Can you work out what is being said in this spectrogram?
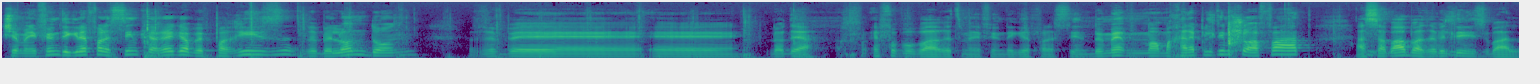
כשמניפים דגלי פלסטין כרגע בפריז ובלונדון וב... אה, לא יודע, איפה פה בארץ מניפים דגלי פלסטין? במחנה פליטים שועפאט, אז סבבה, זה בלתי נסבל.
